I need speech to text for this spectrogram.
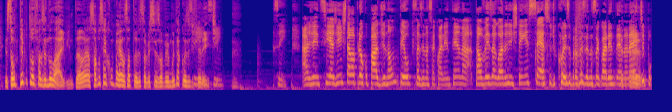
eles estão o tempo todo fazendo live. Então é só você acompanhar os atores, saber se vocês vão ver muita coisa Sim, diferente. Sim. Sim. A gente, se a gente tava preocupado de não ter o que fazer nessa quarentena, talvez agora a gente tenha excesso de coisa pra fazer nessa quarentena, né? É. Tipo,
